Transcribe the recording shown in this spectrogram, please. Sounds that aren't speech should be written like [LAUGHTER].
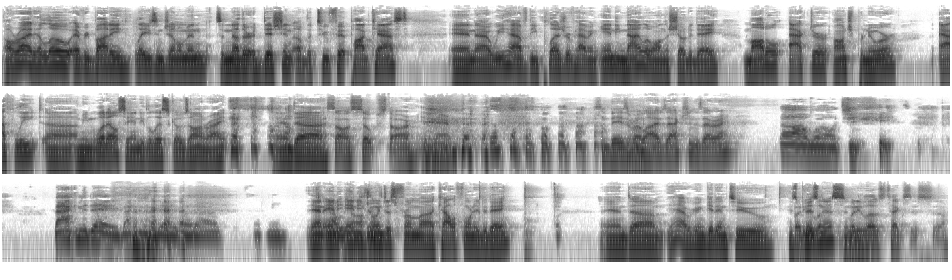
All right. Hello, everybody, ladies and gentlemen. It's another edition of the Two Fit podcast. And uh, we have the pleasure of having Andy Nilo on the show today. Model, actor, entrepreneur, athlete. Uh, I mean, what else, Andy? The list goes on, right? [LAUGHS] And uh, I saw a soap star in there. [LAUGHS] Some Days of Our Lives action, is that right? Oh, well, [LAUGHS] geez. Back in the day, back in the day. But, uh, I mean, and Andy, was Andy awesome. joins us from uh, California today. And um, yeah, we're going to get into his But business he lo- and but he loves Texas, so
